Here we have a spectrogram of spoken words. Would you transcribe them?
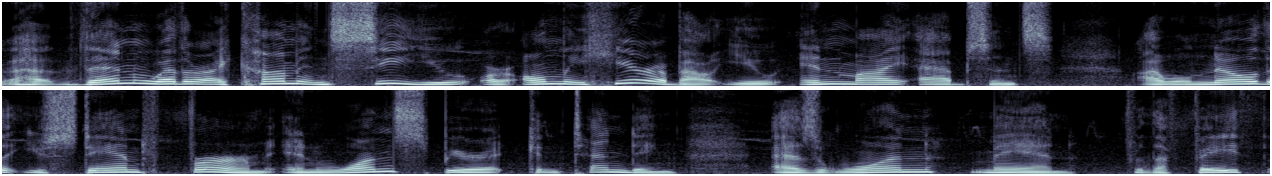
Uh, then, whether I come and see you or only hear about you in my absence, I will know that you stand firm in one spirit, contending as one man for the faith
